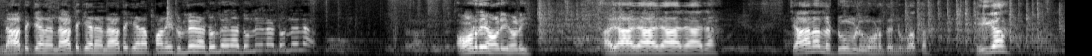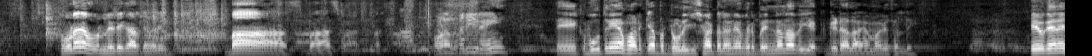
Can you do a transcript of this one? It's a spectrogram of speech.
ਨਾਟ ਗਿਆ ਨਾ ਨਾਟ ਗਿਆ ਨਾ ਨਾਟ ਗਿਆ ਨਾ ਪਾਣੀ ਡੁੱਲੇ ਨਾ ਡੁੱਲੇ ਨਾ ਡੁੱਲੇ ਨਾ ਡੁੱਲੇ ਨਾ। ਆਉਣ ਦੇ ਹੌਲੀ ਹੌਲੀ। ਆ ਜਾ ਆ ਜਾ ਆ ਜਾ ਆ ਜਾ। ਚਾਹ ਨਾ ਲੱਡੂ ਮਿਲੂ ਹੁਣ ਤੈਨੂੰ ਪਤਾ। ਠੀਕ ਆ? ਥੋੜਾ ਜਿਹਾ ਹੋਰ ਨੇੜੇ ਕਰਦੇ ਮੇਰੇ। ਬਸ ਬਸ ਬਸ ਬਸ। ਹੁਣ ਅੰਦਰ ਹੀ ਨਹੀਂ ਤੇ ਕਬੂਤਰੀਆਂ ਫੜ ਕੇ ਆਪਾਂ ਡੋਲੀ 'ਚ ਛੱਡ ਲੈਣੇ ਫਿਰ ਇਹਨਾਂ ਦਾ ਵੀ ਇੱਕ ਗੇੜਾ ਲਾ ਆਵਾਂਗੇ ਥੱਲੇ। ਇਹ ਕਹਿੰਦੇ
